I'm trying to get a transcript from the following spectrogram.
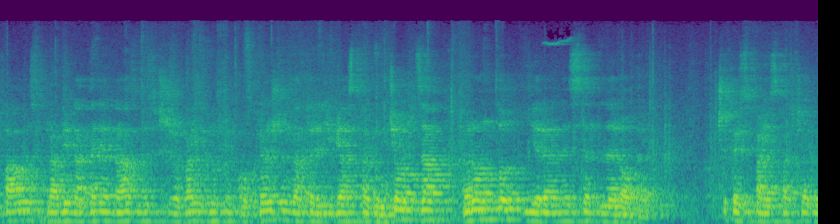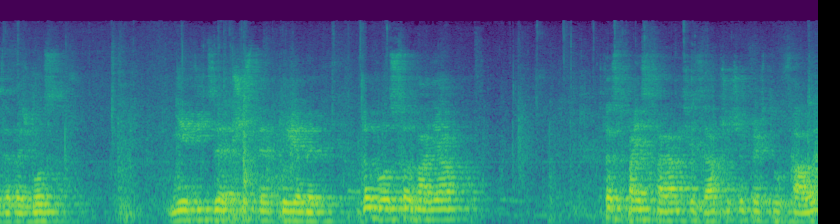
uchwały w sprawie nadania nazwy skrzyżowania dróg okrężnych na terenie miasta Grudziądza Rondo Ireny Sendlerowej. Czy ktoś z Państwa chciałby zabrać głos? Nie widzę. Przystępujemy do głosowania. Kto z Państwa jest za przyjęciem projektu uchwały?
